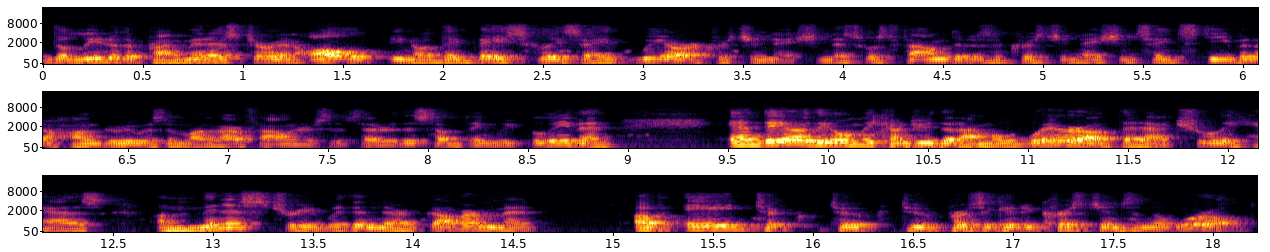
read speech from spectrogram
the leader, the prime minister, and all, you know, they basically say, we are a Christian nation. This was founded as a Christian nation. St. Stephen of Hungary was among our founders, et cetera. This is something we believe in. And they are the only country that I'm aware of that actually has a ministry within their government of aid to, to, to persecuted Christians in the world.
